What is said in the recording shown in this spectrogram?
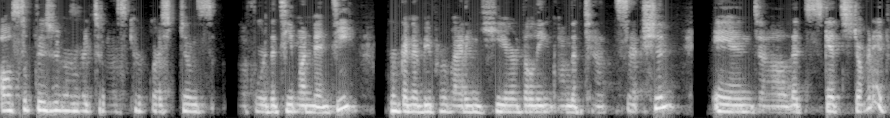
Also, please remember to ask your questions for the team on Menti. We're going to be providing here the link on the chat section. And uh, let's get started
